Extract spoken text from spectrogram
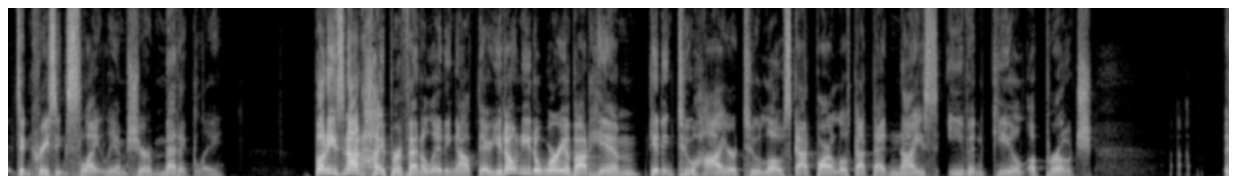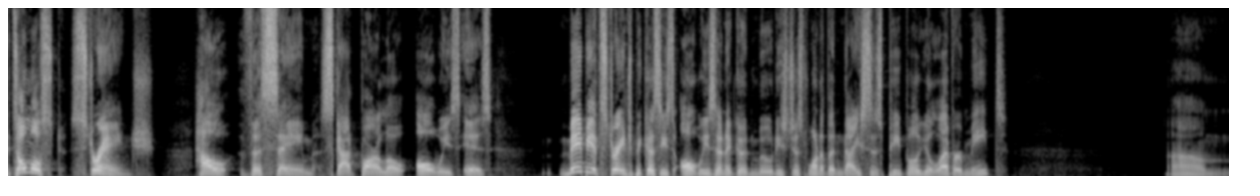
it's increasing slightly, I'm sure, medically. But he's not hyperventilating out there. You don't need to worry about him getting too high or too low. Scott Barlow's got that nice, even keel approach it's almost strange how the same Scott Barlow always is. Maybe it's strange because he's always in a good mood. He's just one of the nicest people you'll ever meet. Um,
